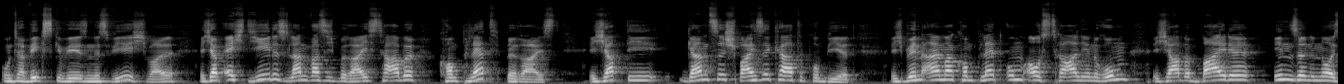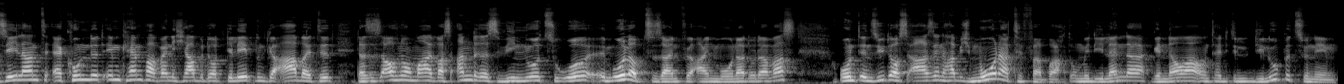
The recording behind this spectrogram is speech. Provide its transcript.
unterwegs gewesen ist wie ich, weil ich habe echt jedes Land, was ich bereist habe, komplett bereist. Ich habe die ganze Speisekarte probiert. Ich bin einmal komplett um Australien rum. Ich habe beide Inseln in Neuseeland erkundet im Camper, wenn ich habe dort gelebt und gearbeitet. Das ist auch nochmal was anderes, wie nur zu Ur im Urlaub zu sein für einen Monat oder was. Und in Südostasien habe ich Monate verbracht, um mir die Länder genauer unter die, die Lupe zu nehmen.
